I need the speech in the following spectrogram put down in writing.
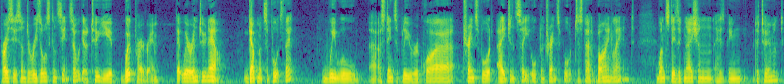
process into resource consent. So we've got a two year work program that we're into now. Government supports that. We will uh, ostensibly require Transport Agency, Auckland Transport, to start buying land once designation has been determined.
